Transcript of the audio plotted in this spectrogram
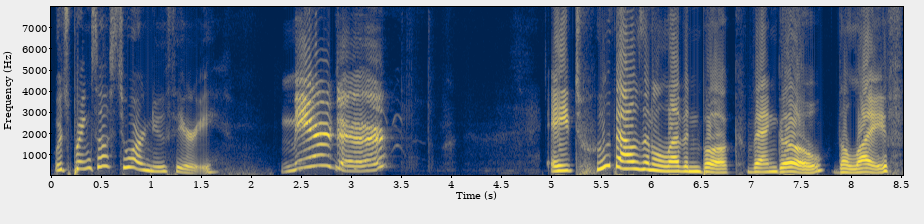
Which brings us to our new theory. Murder! A 2011 book, Van Gogh, The Life,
